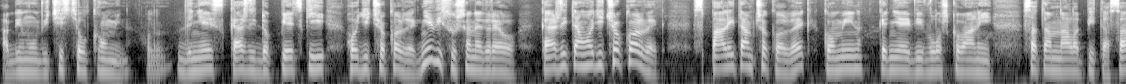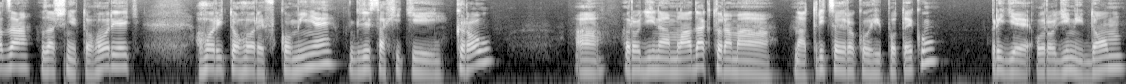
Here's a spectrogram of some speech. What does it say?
aby mu vyčistil komín. Dnes každý do piecky hodí čokoľvek. Nevysušené drevo. Každý tam hodí čokoľvek. Spáli tam čokoľvek. Komín, keď nie je vyvložkovaný, sa tam nalepí tá sadza, začne to horieť. Horí to hore v komíne, kde sa chytí krov a rodina mladá, ktorá má na 30 rokov hypotéku, príde o rodinný dom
